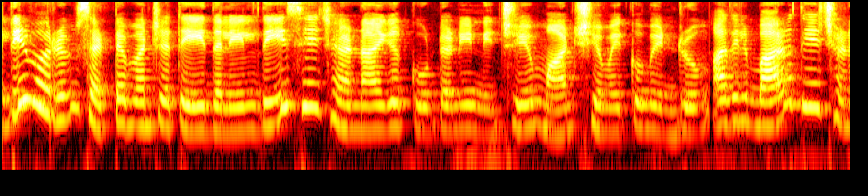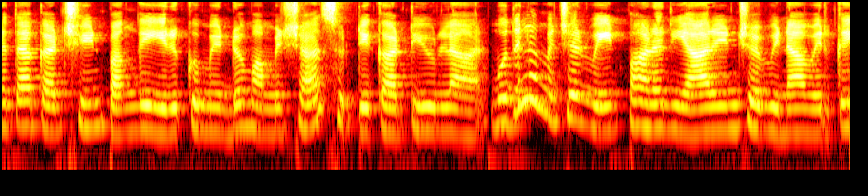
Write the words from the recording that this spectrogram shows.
எதிர்வரும் சட்டமன்ற தேர்தலில் தேசிய ஜனநாயக கூட்டணி நிச்சயம் மாற்றியமைக்கும் என்றும் அதில் பாரதிய ஜனதா கட்சியின் பங்கு இருக்கும் என்றும் அமித்ஷா சுட்டிக்காட்டியுள்ளார். முதலமைச்சர் வேட்பாளர் யார் என்ற வினாவிற்கு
